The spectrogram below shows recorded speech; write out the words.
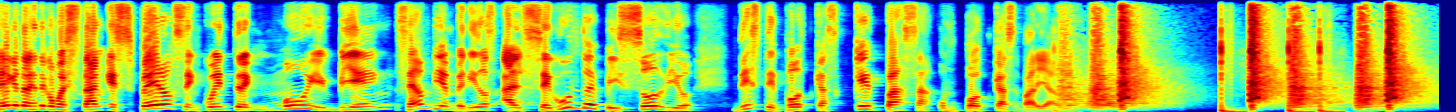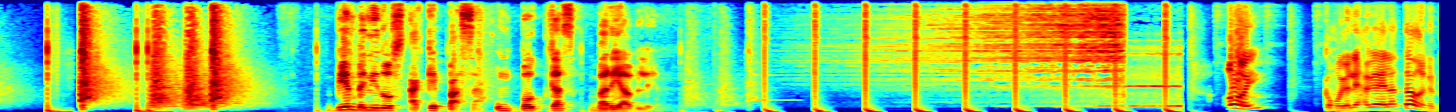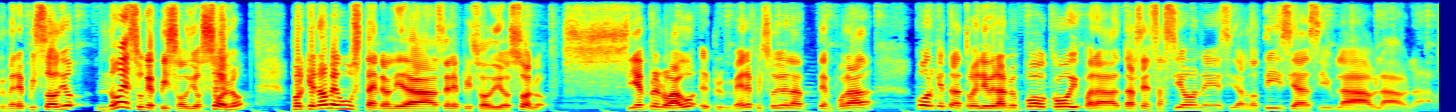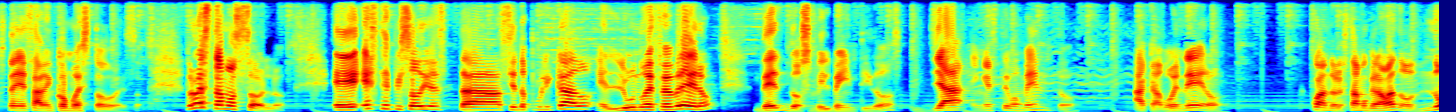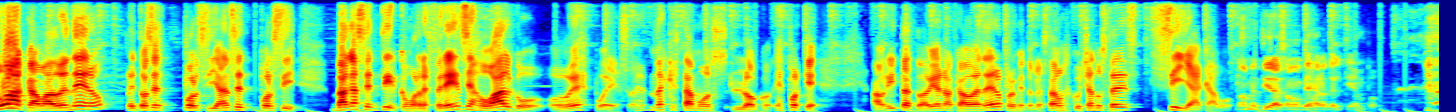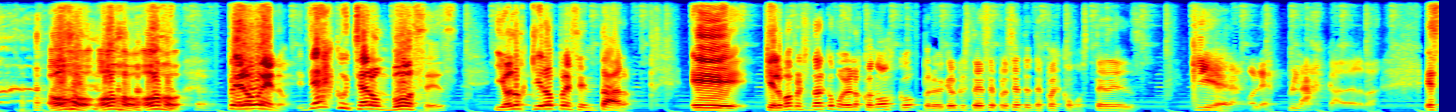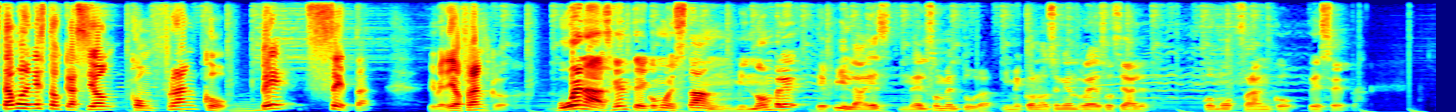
Hey, ¿qué tal gente? ¿Cómo están? Espero se encuentren muy bien. Sean bienvenidos al segundo episodio de este podcast ¿Qué pasa? Un podcast variable. Bienvenidos a ¿Qué pasa? Un podcast variable. Como yo les había adelantado en el primer episodio, no es un episodio solo, porque no me gusta en realidad hacer episodios solo. Siempre lo hago el primer episodio de la temporada porque trato de liberarme un poco y para dar sensaciones y dar noticias y bla, bla, bla. Ustedes saben cómo es todo eso. Pero estamos solos. Eh, este episodio está siendo publicado el 1 de febrero del 2022. Ya en este momento acabó enero. Cuando lo estamos grabando, no ha acabado enero. Entonces, por si, han por si van a sentir como referencias o algo, o es por eso. No es que estamos locos, es porque ahorita todavía no ha acabado enero, pero mientras lo estamos escuchando ustedes, sí ya acabó. No, mentira, somos viajeros del tiempo. Ojo, ojo, ojo. Pero bueno, ya escucharon voces y yo los quiero presentar. eh, que los voy a presentar como yo los conozco, pero yo quiero que ustedes se presenten después como ustedes quieran o les plazca, ¿verdad? Estamos en esta ocasión con Franco BZ. Bienvenido, Franco. Buenas, gente, ¿cómo están? Mi nombre de pila es Nelson Ventura y me conocen en redes sociales como Franco BZ.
